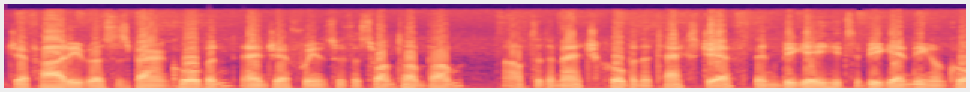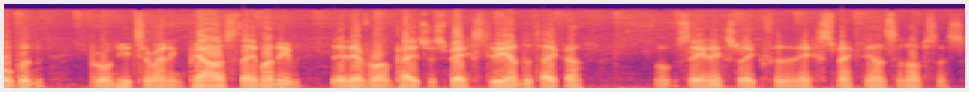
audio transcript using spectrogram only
Jeff Hardy versus Baron Corbin, and Jeff wins with a Swanton Bomb. After the match, Corbin attacks Jeff, then Big E hits a big ending on Corbin, Braun hits a running power slam on him, then everyone pays respects to The Undertaker. We'll see you next week for the next SmackDown synopsis.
